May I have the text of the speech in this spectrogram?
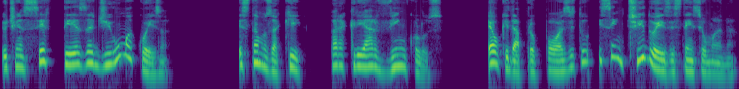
eu tinha certeza de uma coisa: estamos aqui para criar vínculos. É o que dá propósito e sentido à existência humana.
